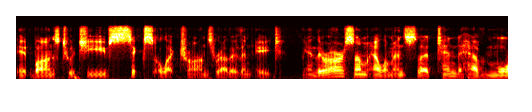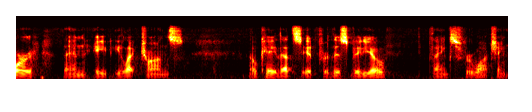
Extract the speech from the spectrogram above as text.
It bonds to achieve six electrons rather than eight. And there are some elements that tend to have more than eight electrons. Okay, that's it for this video. Thanks for watching.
